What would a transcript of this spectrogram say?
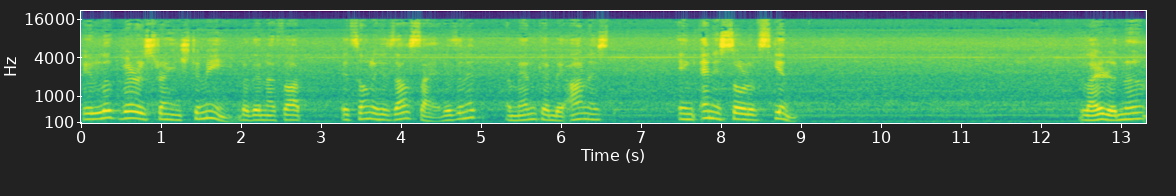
He looked very strange to me, but then I thought, it's only his outside, isn't it? A man can be honest in any sort of skin. 来人呢，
